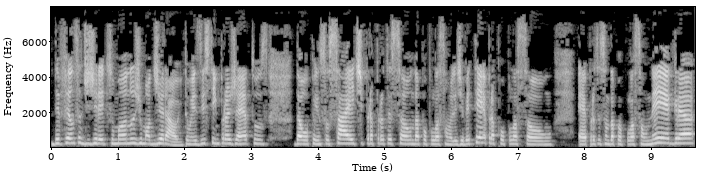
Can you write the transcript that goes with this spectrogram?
defesa de direitos humanos de modo geral. Então, existem projetos da Open Society para proteção da população LGBT, para população, é, proteção da população negra,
